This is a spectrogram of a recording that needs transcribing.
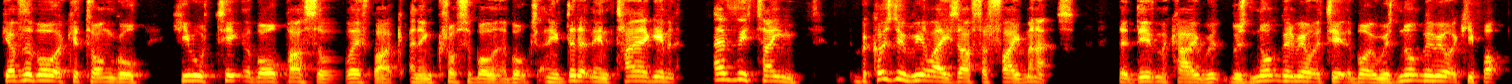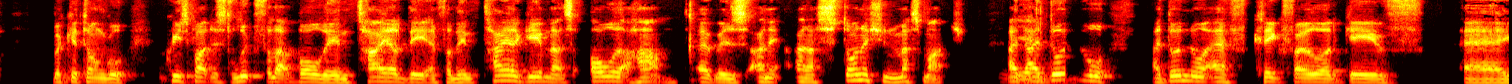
give the ball to Katongo. He will take the ball past the left back and then cross the ball into the box. And he did it the entire game. And every time, because they realised after five minutes that Dave Mackay was not going to be able to take the ball, he was not going to be able to keep up with Katongo. Queen's Park just looked for that ball the entire day, and for the entire game, that's all that happened. It was an, an astonishing mismatch. I, Yeah. I don't know. I don't know if Craig Fowler gave uh,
